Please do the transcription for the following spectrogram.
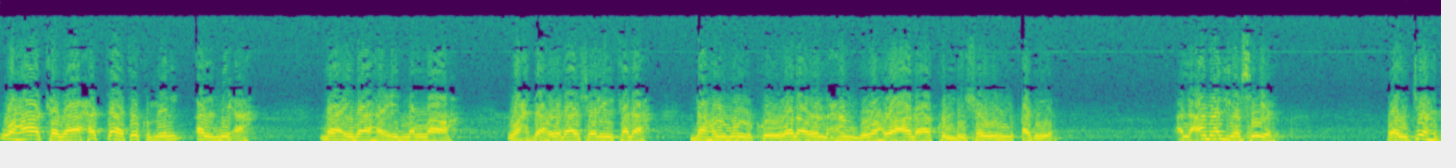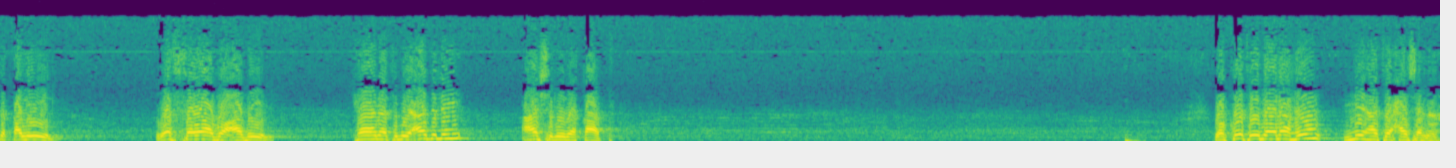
وهكذا حتى تكمل المئة. لا إله إلا الله وحده لا شريك له له الملك وله الحمد وهو على كل شيء قدير. العمل يسير والجهد قليل والثواب عظيم. كانت بعدل عشر رقاب. وكتب له مئة حسنة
